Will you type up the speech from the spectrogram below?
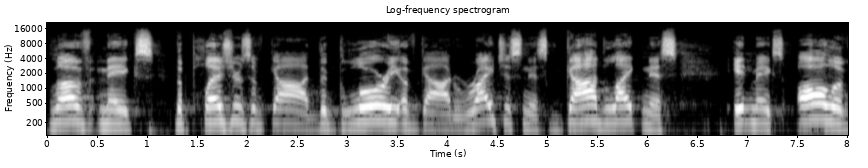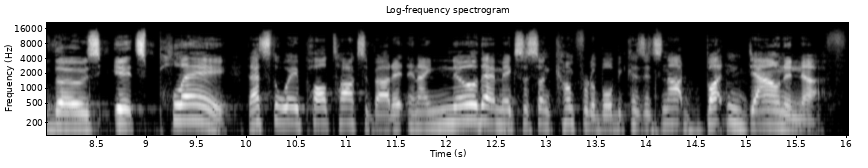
Love makes the pleasures of God, the glory of God, righteousness, God likeness, it makes all of those its play. That's the way Paul talks about it, and I know that makes us uncomfortable because it's not buttoned down enough,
